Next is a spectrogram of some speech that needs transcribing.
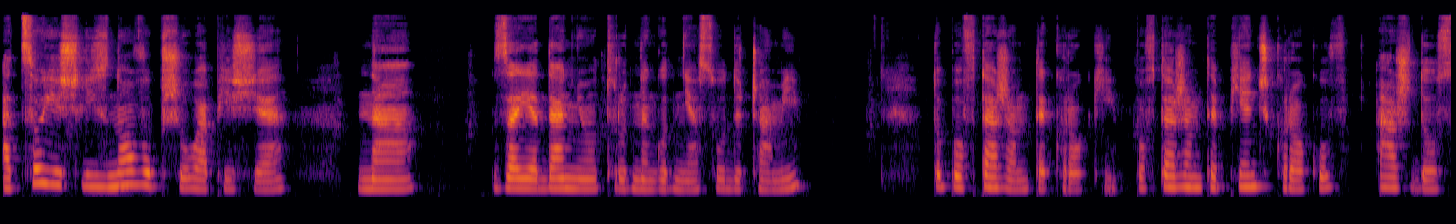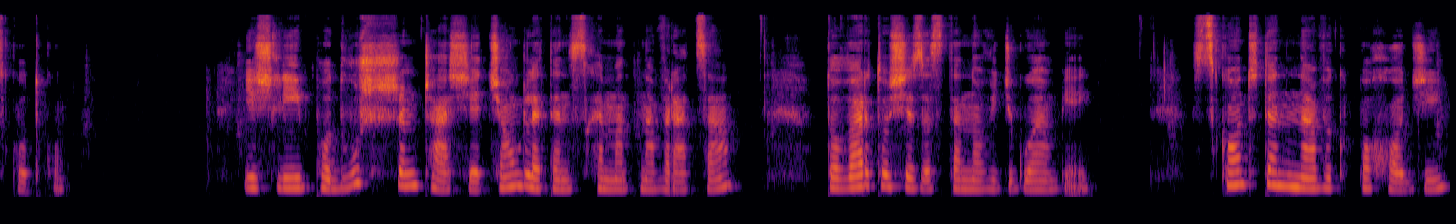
A co jeśli znowu przyłapię się na zajadaniu trudnego dnia słodyczami? to powtarzam te kroki. Powtarzam te pięć kroków aż do skutku. Jeśli po dłuższym czasie ciągle ten schemat nawraca, to warto się zastanowić głębiej, skąd ten nawyk pochodzi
